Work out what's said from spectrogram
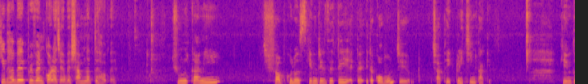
কীভাবে প্রিভেন্ট করা যাবে, সামলাতে হবে? চুলকানি সবগুলো স্কিন ডিজিজেতেই একটা, এটা কমন যে সাথে একটু ইচিং থাকে। কিন্তু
